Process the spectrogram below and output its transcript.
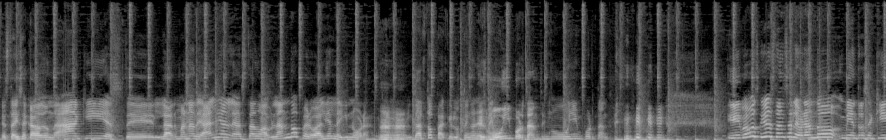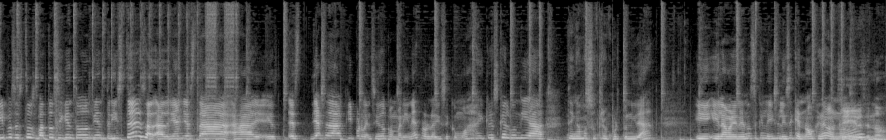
está ahí sacada de onda. Ah, aquí, este, la hermana de Alia le ha estado hablando, pero Alia la ignora. Dato para que lo tengan en Es muy importante. Muy importante. Y vemos que ellos están celebrando mientras aquí, pues estos vatos siguen todos bien tristes. Adrián ya está, ya se da aquí por vencido con Marinette, pero le dice como, ay, ¿crees que algún día tengamos otra oportunidad? Y, y la Marinette no sé qué le dice, le dice que no, creo, ¿no? Sí, le dice no.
